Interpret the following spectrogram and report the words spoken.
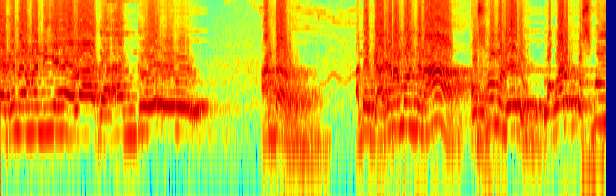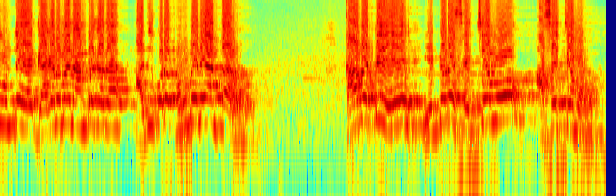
గగనమని ఎలాగా అందరు? అంటారు. అంటే గగనమందున పుష్పము లేదు. ఒకవేళ పుష్పం ఉంటే గగనమని అంటారు కదా అది కూడా భూమినే అంటారు. కాబట్టి ఇక్కడ సత్యము అసత్యము.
